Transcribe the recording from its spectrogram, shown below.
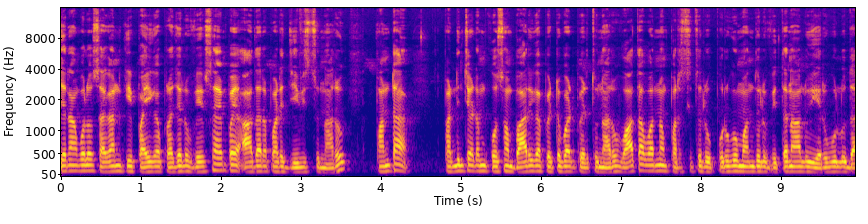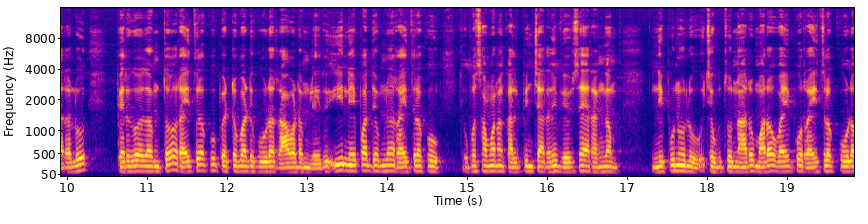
జనాభాలో సగానికి పైగా ప్రజలు వ్యవసాయంపై ఆధారపడి జీవిస్తున్నారు. పంట పండించడం కోసం భారీగా పెట్టుబడి పెడుతున్నారు. వాతావరణం పరిస్థితులు పురుగు మందులు విత్తనాలు ఎరువులు ధరలు పెరగడంతో రైతులకు పెట్టుబడి కూడా రావడం లేదు. ఈ నేపథ్యంలో రైతులకు ఉపశమనం కల్పించాలని వ్యవసాయ రంగం నిపుణులు చెబుతున్నారు. మరోవైపు రైతులకు కూడా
